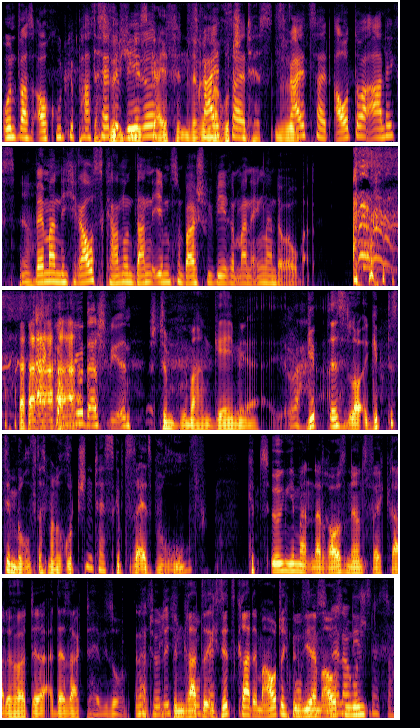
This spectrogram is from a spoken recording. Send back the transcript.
Und was auch gut gepasst Das hätte, würde ich wäre geil finden, wenn wir mal Rutschen testen würden. Freizeit, Outdoor, Alex, Ja. wenn man nicht raus kann und dann eben zum Beispiel während man England erobert. Computerspielen. Stimmt, wir machen Gaming. Gibt es gibt es den Beruf, dass man Rutschen testet? Gibt es das als Beruf? Gibt es irgendjemanden da draußen, der uns vielleicht gerade hört, der, der sagt, hey, wieso? Natürlich, Ich bin gerade, Profi- ich sitze gerade im Auto, ich bin wieder im Außendienst, Rutschentester.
